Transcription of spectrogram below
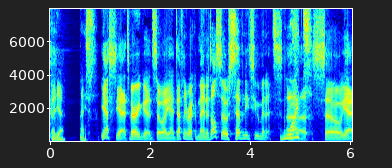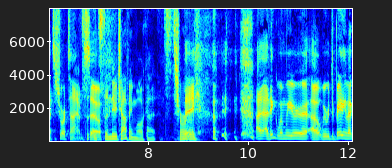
but yeah, nice. Yes, yeah, it's very good. So uh, yeah, definitely recommend. It's also 72 minutes. What? Uh, so yeah, it's a short time. So it's the new Chopping Mall cut. It's shorter. They, I, I think when we were uh, we were debating about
